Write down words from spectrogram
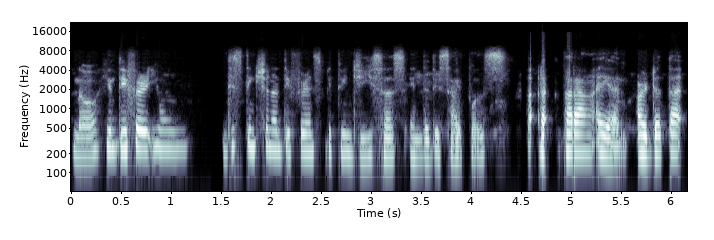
no, yung differ, yung distinction and difference between Jesus and the disciples. Pa- parang, ayan, are, the ti-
